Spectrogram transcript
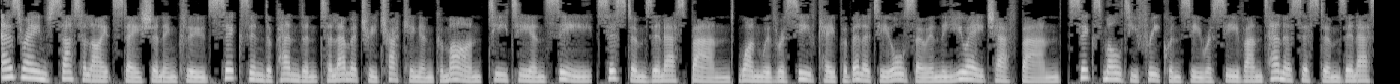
Esrange satellite station includes six independent telemetry tracking and command TT&C systems in S-band one with receive capability also in the UHF band, six multi-frequency receive antenna systems in S,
